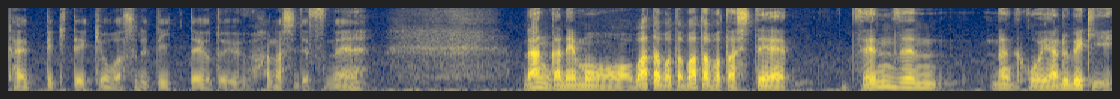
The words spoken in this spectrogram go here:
帰ってきて今日忘れていったよという話ですね。なんかねもうバタバタバタバタして全然なんかこうやるべき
